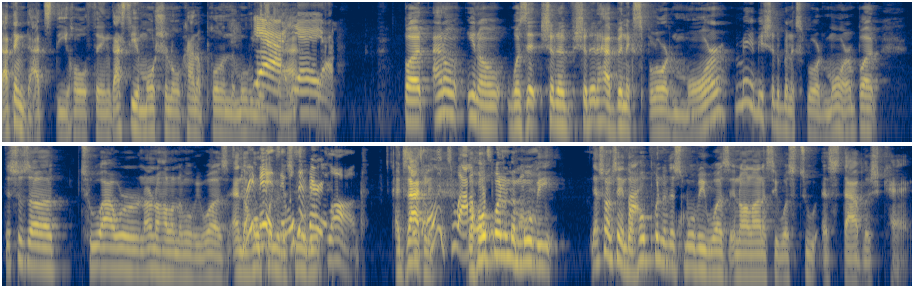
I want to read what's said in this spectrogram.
i think that's the whole thing that's the emotional kind of pull in the movie Yeah, yeah, yeah, but I don't, you know, was it should have should it have been explored more? Maybe it should have been explored more, but this was a two hour. I don't know how long the movie was, and the Three whole point minutes. of It this wasn't movie very long. Exactly only two hours the whole point of the minutes. movie. That's what I'm saying. The whole point of this movie was, in all honesty, was to establish Kang.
